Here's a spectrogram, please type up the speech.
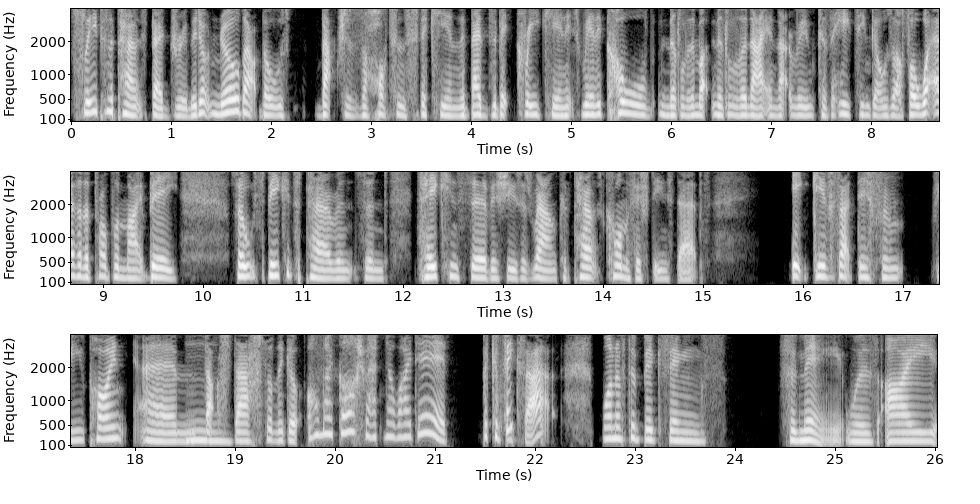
sleep in the parents' bedroom. They don't know about those mattresses are hot and sticky and the bed's a bit creaky and it's really cold in the middle of the middle of the night in that room because the heating goes off or whatever the problem might be. So speaking to parents and taking service users around because parents come on the 15 steps, it gives that different viewpoint. Um, mm. that staff suddenly go, Oh my gosh, we had no idea. We can fix that. One of the big things for me was I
